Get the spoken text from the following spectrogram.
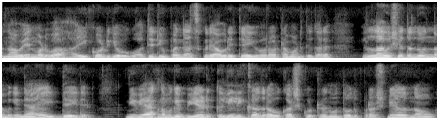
ನಾವೇನು ಮಾಡುವ, ಹೈಕೋರ್ಟ್ಗೆ ಹೋಗುವ, ಅತಿಥಿ ಉಪನ್ಯಾಸಕರು ಯಾವ ರೀತಿಯಾಗಿ ಹೋರಾಟ ಮಾಡ್ತಿದ್ದಾರೆ, ಎಲ್ಲ ವಿಷಯದಲ್ಲೂ ನಮಗೆ ನ್ಯಾಯ ಇದ್ದೇ ಇದೆ. ನೀವು ಯಾಕೆ ನಮಗೆ ಬಿ ಎಡ್ ಕಲೀಲಿಕ್ಕಾದ್ರೆ ಅವಕಾಶ ಕೊಟ್ಟರೆ ಅನ್ನುವಂಥ ಒಂದು ಪ್ರಶ್ನೆ ಆದರೂ ನಾವು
